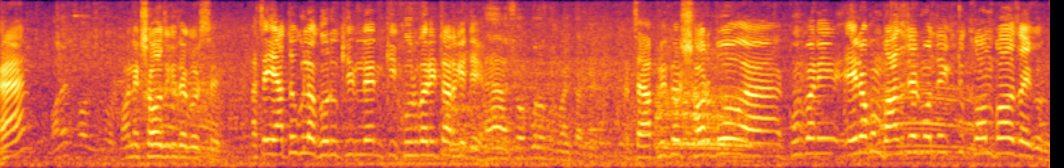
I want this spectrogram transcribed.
হ্যাঁ? অনেক। অনেক সহযোগিতা করছে। আচ্ছা এই এতগুলো গরু কিনলেন কি কুরবানির টার্গেটে হ্যাঁ সবগুলো কোরবানি থাকে আচ্ছা আপনি তো সর্ব কুরবানি এরকম বাজেটের মধ্যে একটু কম পাওয়া যায় গরু।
